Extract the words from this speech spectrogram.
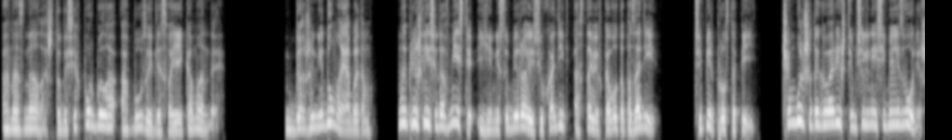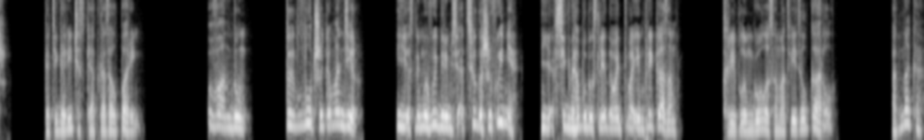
Она знала, что до сих пор была обузой для своей команды. «Даже не думай об этом. Мы пришли сюда вместе, и я не собираюсь уходить, оставив кого-то позади. Теперь просто пей. Чем больше ты говоришь, тем сильнее себя изводишь», категорически отказал парень. «Ван Дун, ты лучший командир. Если мы выберемся отсюда живыми, я всегда буду следовать твоим приказам», хриплым голосом ответил Карл. Однако,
